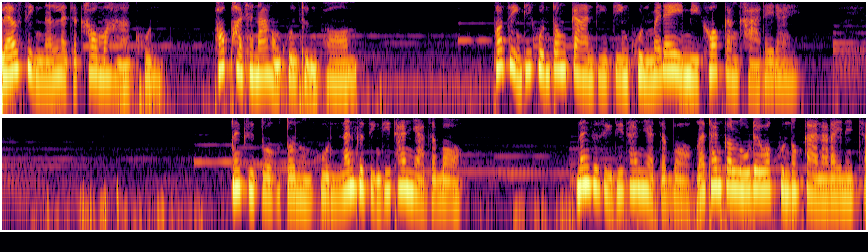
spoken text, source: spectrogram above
แล้วสิ่งนั้นแหละจะเข้ามาหาคุณ เพราะภาชนะของคุณถึงพร้อม เพราะสิ่งที่คุณต้องการจริง ๆ คุณไม่ได้มีข้อกังขาใด ๆ นั่นคือตัวตนของคุณ นั่นคือสิ่งที่ท่านอยากจะบอก นั่นคือสิ่งที่ท่านอยากจะบอก และท่านก็รู้ด้วยว่าคุณต้องการอะไรในใจ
